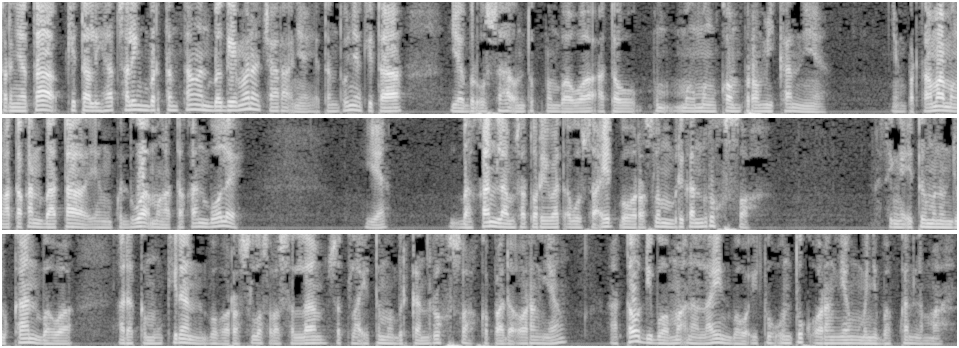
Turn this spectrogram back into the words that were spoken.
ternyata kita lihat saling bertentangan bagaimana caranya ya tentunya kita ya berusaha untuk membawa atau mengkompromikannya yang pertama mengatakan batal, yang kedua mengatakan boleh. Ya. Bahkan dalam satu riwayat Abu Said bahwa Rasul memberikan rukhsah. Sehingga itu menunjukkan bahwa ada kemungkinan bahwa Rasulullah SAW setelah itu memberikan rukhsah kepada orang yang atau di bawah makna lain bahwa itu untuk orang yang menyebabkan lemah.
